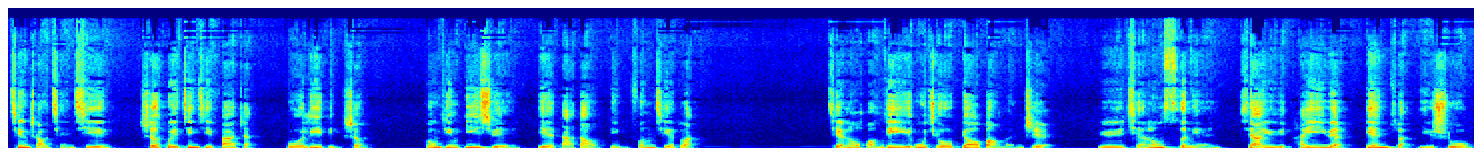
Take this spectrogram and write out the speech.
清朝前期，社会经济发展，国力鼎盛，宫廷医学也达到顶峰阶段。乾隆皇帝务求标榜文治，于乾隆四年下谕太医院编纂医书，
